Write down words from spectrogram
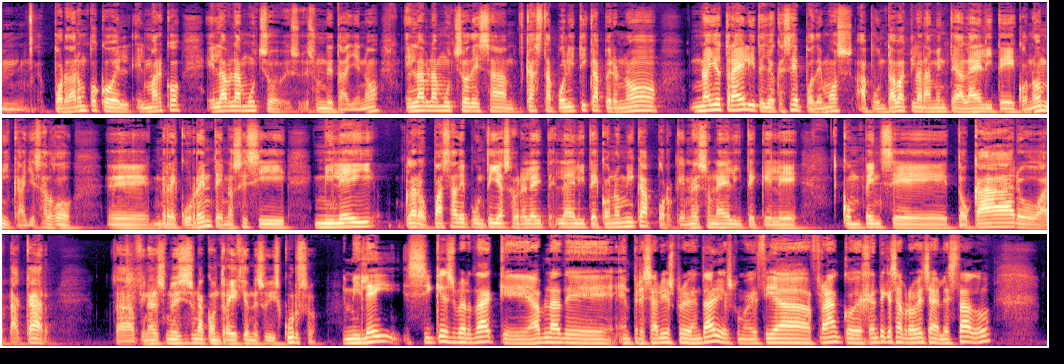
por dar un poco el, el marco, él habla mucho, es, es un detalle, ¿no? Él habla mucho de esa casta política, pero no, no hay otra élite, yo qué sé, Podemos apuntaba claramente a la élite económica y es algo eh, recurrente. No sé si Milei, claro, pasa de puntillas sobre la élite- económica porque no es una élite que le compense tocar o atacar. O sea, al final no es una contradicción de su discurso. Milei sí que es verdad que habla de empresarios preventarios, como decía Franco, de gente que se aprovecha del Estado,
